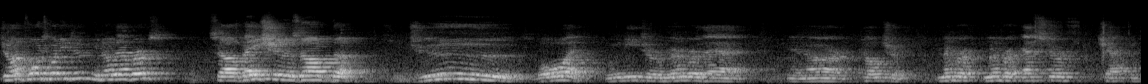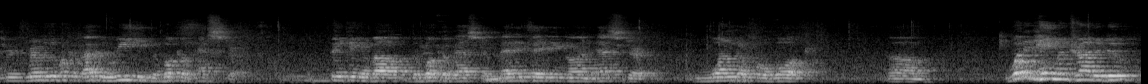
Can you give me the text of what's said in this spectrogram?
John 4, 22, you know that verse? Salvation is of the Jews. Boy, we need to remember that in our culture. Remember, remember Esther chapter 3? Remember the book of, I've been reading the book of Esther. Thinking about the book of Esther, meditating on Esther. Wonderful book. Um, what did Haman try to do?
